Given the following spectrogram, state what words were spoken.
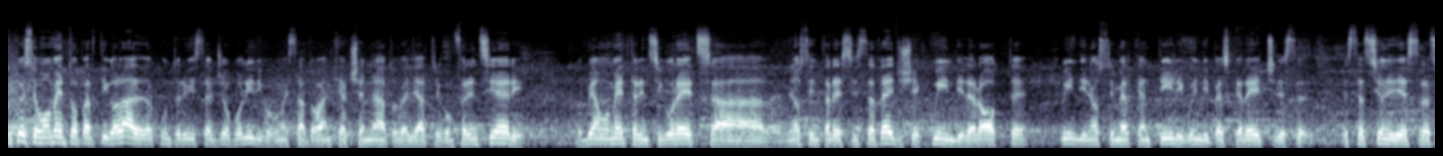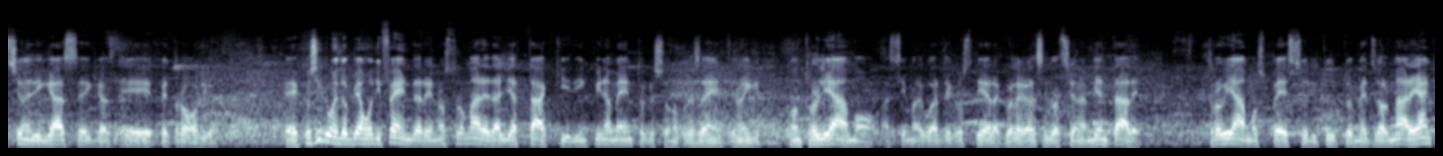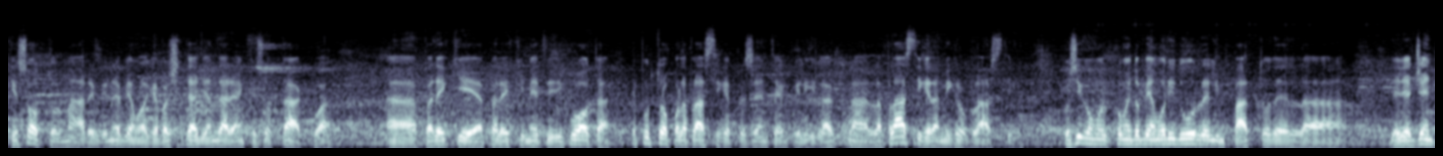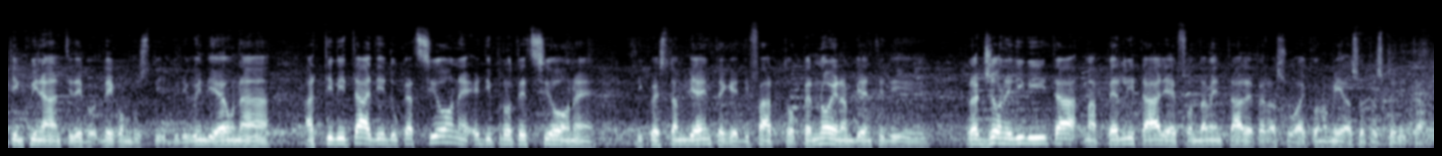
E questo è un momento particolare dal punto di vista geopolitico, come è stato anche accennato dagli altri conferenzieri. Dobbiamo mettere in sicurezza i nostri interessi strategici e quindi le rotte, quindi i nostri mercantili, quindi i pescherecci, le stazioni di estrazione di gas e, petrolio. Eh, così come dobbiamo difendere il nostro mare dagli attacchi di inquinamento che sono presenti. Noi controlliamo assieme alla Guardia Costiera quella che è la situazione ambientale, troviamo spesso di tutto in mezzo al mare e anche sotto il mare, perché noi abbiamo la capacità di andare anche sott'acqua a parecchi, a parecchi, metri di quota e purtroppo la plastica è presente anche lì, la, la, la plastica e la microplastica, così come, come dobbiamo ridurre l'impatto degli agenti inquinanti dei, dei combustibili, quindi è un'attività di educazione e di protezione di questo ambiente che di fatto per noi è un ambiente di ragione di vita, ma per l'Italia è fondamentale per la sua economia e la sua prosperità.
